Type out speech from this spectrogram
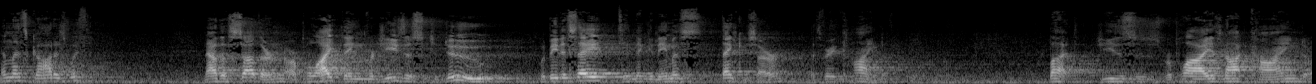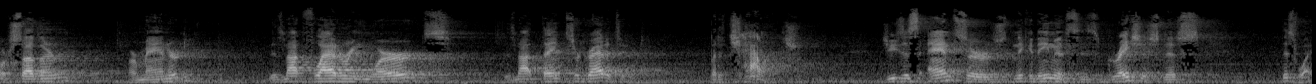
unless God is with him. Now, the Southern or polite thing for Jesus to do would be to say to Nicodemus, Thank you, sir. That's very kind of you. But Jesus' reply is not kind or southern mannered. It is not flattering words. It is not thanks or gratitude, but a challenge. Jesus answers Nicodemus' graciousness this way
